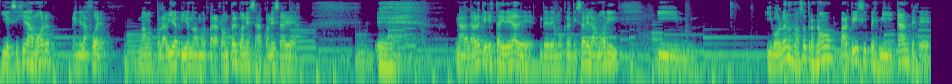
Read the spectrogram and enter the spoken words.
y exigir amor en el afuera. Vamos por la vida pidiendo amor para romper con esa, con esa idea. Eh, nada, la verdad que esta idea de, democratizar el amor y, y, volvernos nosotros, ¿no? Partícipes, militantes de,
